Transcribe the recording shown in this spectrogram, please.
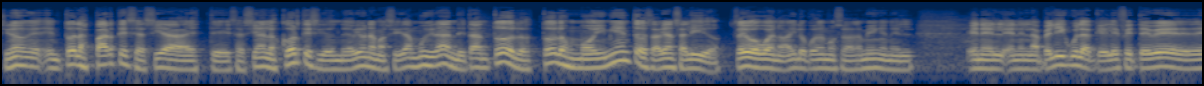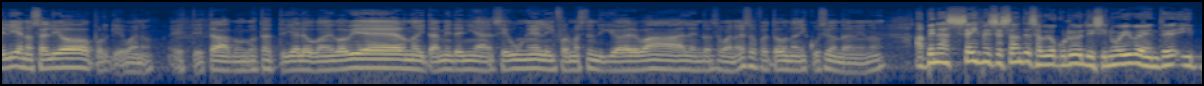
sino que en todas las partes se hacía, este, se hacían los cortes y donde había una masividad muy grande. Estaban todos los, todos los movimientos habían salido. Luego, bueno, ahí lo ponemos también en el, en el, en la película que el FTV de Delia no salió porque, bueno, este, estaba con constante diálogo con el gobierno y también tenía, según él, la información de que iba a haber bala. Entonces, bueno, eso fue toda una discusión también, ¿no? Apenas seis meses antes había ocurrido el 19 y 20 y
